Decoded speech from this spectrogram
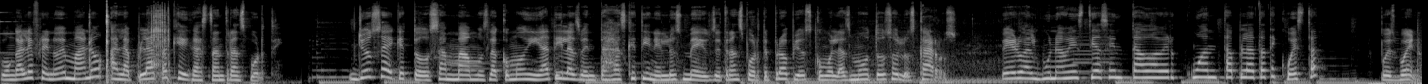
póngale freno de mano a la plata que gasta en transporte. Yo sé que todos amamos la comodidad y las ventajas que tienen los medios de transporte propios como las motos o los carros, pero ¿alguna vez te has sentado a ver cuánta plata te cuesta? Pues bueno,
